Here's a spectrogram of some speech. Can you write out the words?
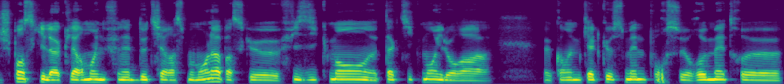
Je pense qu'il a clairement une fenêtre de tir à ce moment-là, parce que physiquement, euh, tactiquement, il aura quand même quelques semaines pour se remettre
